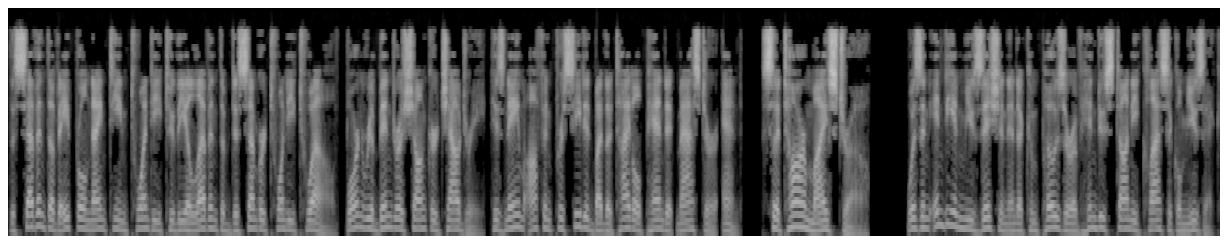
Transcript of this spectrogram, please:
the 7th of April 1920 to the 11th of December 2012, born Rabindra Shankar Chowdhury, his name often preceded by the title Pandit Master and Sitar Maestro, was an Indian musician and a composer of Hindustani classical music.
